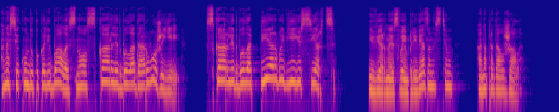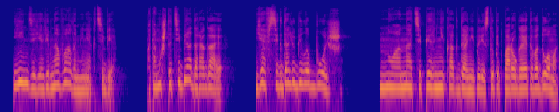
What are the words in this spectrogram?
Она секунду поколебалась, но Скарлетт была дороже ей. Скарлетт была первой в ее сердце. И, верная своим привязанностям, она продолжала. «Индия ревновала меня к тебе, потому что тебя, дорогая, я всегда любила больше. Но она теперь никогда не переступит порога этого дома.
